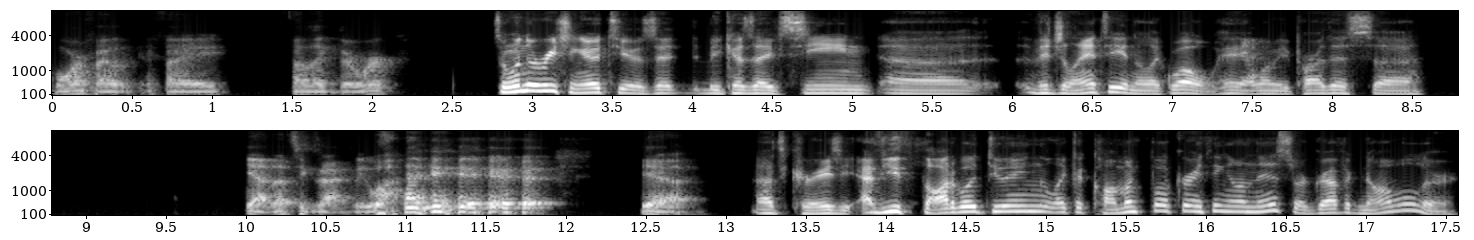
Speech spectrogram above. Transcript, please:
more if I if I if I like their work. So when they're reaching out to you, is it because they've seen uh Vigilante and they're like, "Whoa, hey, I want to be part of this"? Uh, Yeah, that's exactly why. yeah. that's crazy. Have you thought about doing like a comic book or anything on this or a graphic novel or?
